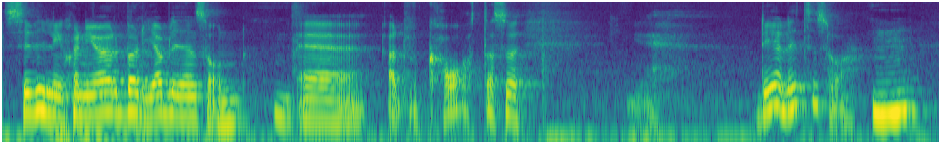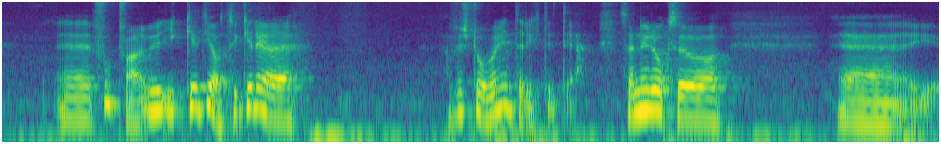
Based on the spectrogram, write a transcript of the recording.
civilingenjör börjar bli en sån. Mm. Eh, advokat, alltså det är lite så. Mm. Eh, fortfarande, vilket jag tycker är... Jag förstår väl inte riktigt det. Sen är det också eh, ja,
